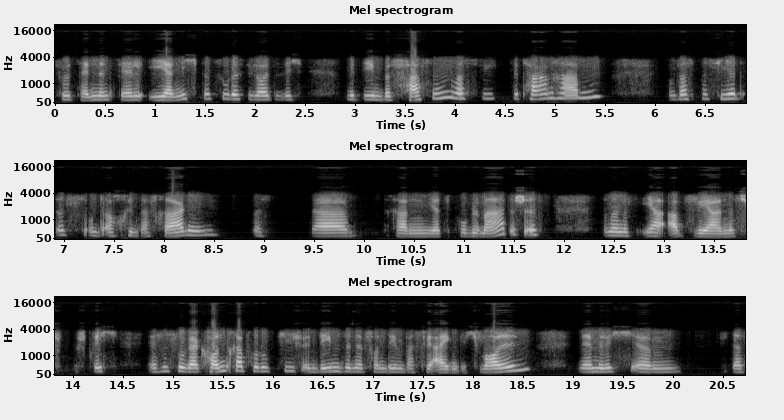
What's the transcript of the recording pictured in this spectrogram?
führt tendenziell eher nicht dazu, dass die Leute sich mit dem befassen, was sie getan haben und was passiert ist und auch hinterfragen, was daran jetzt problematisch ist, sondern das eher abwehren. Das sprich, es ist sogar kontraproduktiv in dem Sinne von dem, was wir eigentlich wollen, nämlich ähm, dass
